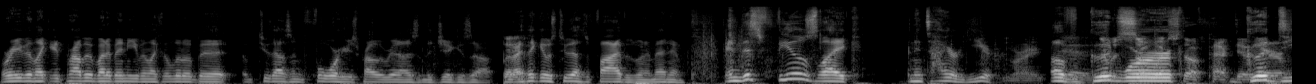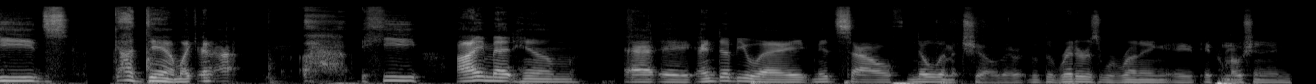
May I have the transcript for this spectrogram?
or even like it probably might have been even like a little bit of 2004. He was probably realizing the jig is up, but I think it was 2005 is when I met him, and this feels like an entire year right. of Yeah, good There was so work, stuff packed in good there. deeds. God damn, like and I, he, I met him at a NWA Mid South No Limit show. The, the Ritters were running a, a promotion in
